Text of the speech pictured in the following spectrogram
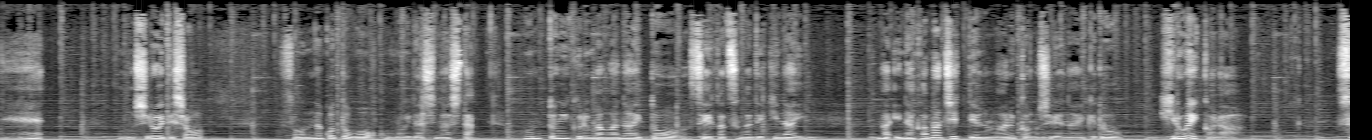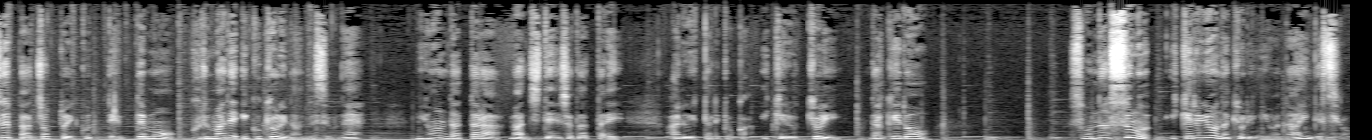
ね面白いでしょ？そんなことを思い出しました。本当に車がないと生活ができない。まあ、田舎町っていうのもあるかもしれないけど広いからスーパーちょっと行くって言っても車で行く距離なんですよね。日本だったら、まあ、自転車だったり歩いたりとか行ける距離だけどそんなすぐ行けるような距離にはないんですよ。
